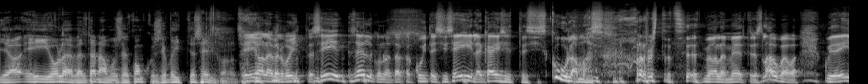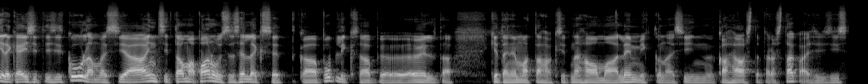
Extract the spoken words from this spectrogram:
ja ei ole veel tänavuse konkursi võitja selgunud. ei ole veel võitja selgunud, aga kui te siis eile käisite siis kuulamas arvestades, et me oleme eetris laupäeval. kui te eile käisite siis kuulamas ja andsite oma panuse selleks, et ka publik saab öelda, keda nemad tahaksid näha oma lemmikuna siin kahe aasta pärast tagasi, siis,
